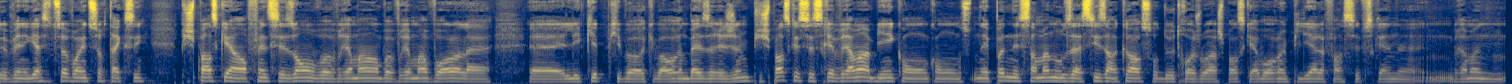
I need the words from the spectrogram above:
les Venegas et tout ça vont être surtaxés. Puis je pense qu'en fin de saison, on va vraiment, on va vraiment voir euh, l'équipe qui va, qui va avoir une baisse de régime. Puis je pense que ce serait vraiment bien qu'on qu'on n'ait pas nécessairement nos assises encore sur deux, trois joueurs. Je pense qu'avoir un pilier à l'offensif serait une- une- vraiment une-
